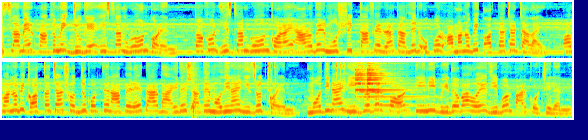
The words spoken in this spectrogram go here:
ইসলামের প্রাথমিক যুগে ইসলাম গ্রহণ করেন। তখন ইসলাম গ্রহণ করায় আরবের মুশরিক কাফেররা তাদের উপর অমানবিক অত্যাচার চালায়। অমানবিক অত্যাচার সহ্য করতে না পেরে তার ভাইদের সাথে মদিনায় হিজরত করেন। মদিনায় হিজরতের পর তিনি বিধবা হয়ে জীবন পার করছিলেন।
